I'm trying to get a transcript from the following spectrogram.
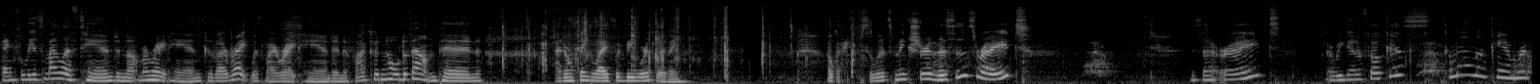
Thankfully, it's my left hand and not my right hand, because I write with my right hand, and if I couldn't hold a fountain pen, I don't think life would be worth living. Okay, so let's make sure this is right. Is that right? Are we going to focus? Come on, little camera.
